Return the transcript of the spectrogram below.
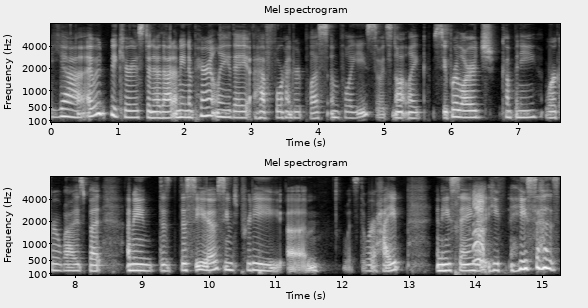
Yeah, I would be curious to know that. I mean, apparently they have 400 plus employees, so it's not like super large company worker wise. But I mean, the the CEO seems pretty um, what's the word hype and he's saying that he he says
